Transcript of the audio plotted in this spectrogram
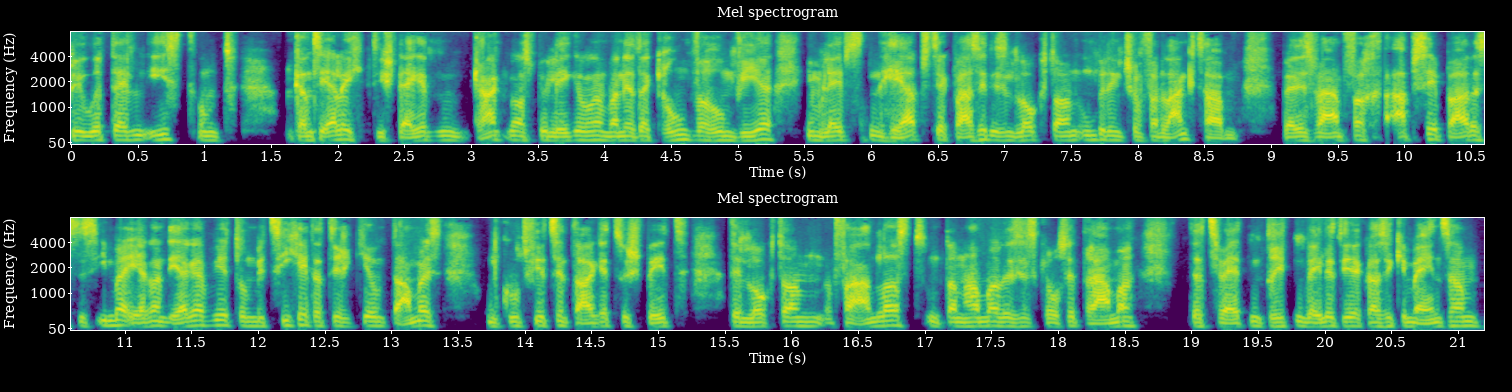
beurteilen ist und ganz ehrlich, die steigenden Krankenhausbelegungen waren ja der Grund, warum wir im letzten Herbst ja quasi diesen Lockdown unbedingt schon verlangt haben. Weil es war einfach absehbar, dass das immer ärger und ärger wird und mit Sicherheit hat die Regierung damals um gut 14 Tage zu spät den Lockdown veranlasst und dann haben wir dieses große Drama der zweiten, dritten Welle, die ja quasi gemeinsam,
